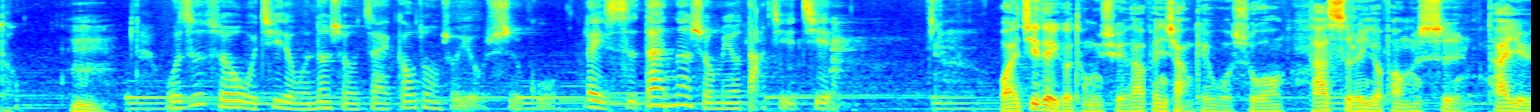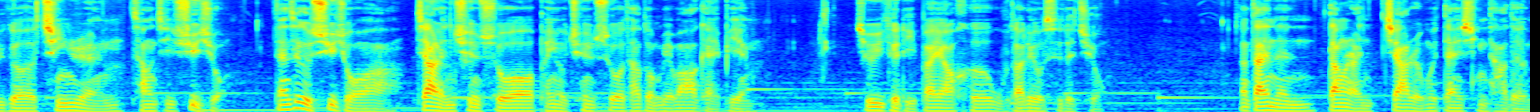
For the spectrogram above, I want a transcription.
同。嗯，我这时候我记得我那时候在高中的时候有试过类似，但那时候没有打结界。我还记得一个同学，他分享给我说，他试了一个方式，他有一个亲人长期酗酒，但这个酗酒啊，家人劝说、朋友劝说，他都没办法改变，就一个礼拜要喝五到六次的酒。那当然，当然家人会担心他的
